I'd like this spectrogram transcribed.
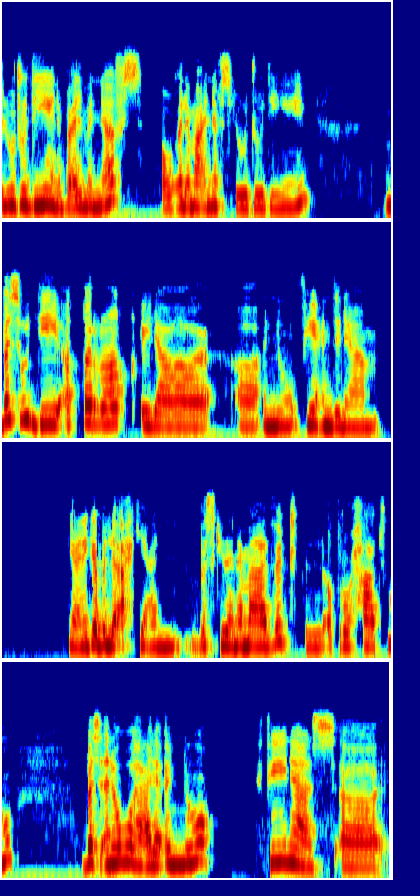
الوجوديين بعلم النفس أو علماء النفس الوجوديين. بس ودي أتطرق إلى آه، إنه في عندنا يعني قبل لا أحكي عن بس كذا نماذج لأطروحاتهم بس أنوه على إنه في ناس آه،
